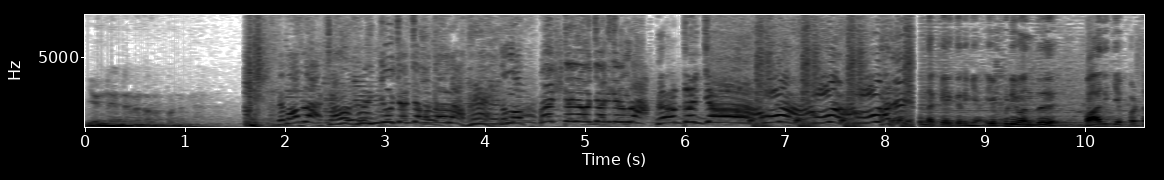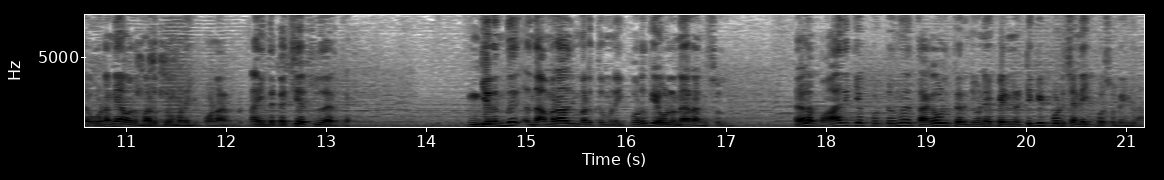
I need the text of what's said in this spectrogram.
என்ன என்ன வேணாலும் பண்ணுங்க மாப்பிள இங்க வச்சு அடிச்சா பத்தாதா நம்ம பேட்டையில வச்சு அடிக்கணும்டா. என்ன கேக்குறீங்க? எப்படி வந்து பாதிக்கப்பட்ட உடனே அவர் மருத்துவமனைக்கு போனார்? நான் இந்த கட்சி ஆட்சியில் தான் இருக்கேன். இங்க இருந்து அந்த அமராவதி மருத்துவமனைக்கு போறதுக்கு எவ்வளவு நேரம் அங்க சொல்லுங்க. அதனால பாதிக்கப்பட்டு தகவல் தெரிஞ்சவொடனே இப்ப என்ன டிக்கெட் போட்டு சென்னைக்கு போக சொல்றீங்களா?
